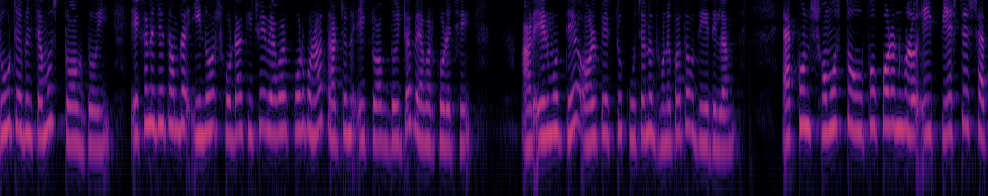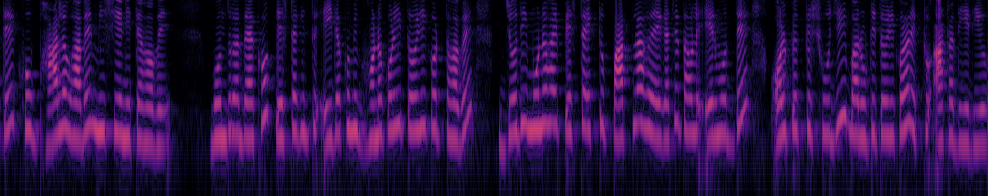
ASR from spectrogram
দু টেবিল চামচ টক দই। এখানে যেহেতু আমরা ইনো, সোডা কিছুই ব্যবহার করব না, তার জন্য এই টক দইটা ব্যবহার করেছি। আর এর মধ্যে অল্প একটু কুচানো ধনেপাতাও দিয়ে দিলাম। এখন সমস্ত উপকরণগুলো এই পেস্টের সাথে খুব ভালোভাবে মিশিয়ে নিতে হবে। বন্ধুরা দেখো, পেস্টটা কিন্তু এইরকমই ঘন করেই তৈরি করতে হবে। যদি মনে হয় পেস্টটা একটু পাতলা হয়ে গেছে, তাহলে এর মধ্যে অল্প একটু সুজি বা রুটি তৈরি করার একটু আটা দিয়ে দিও।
